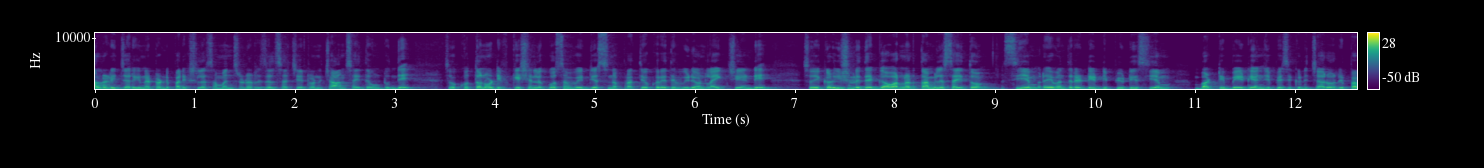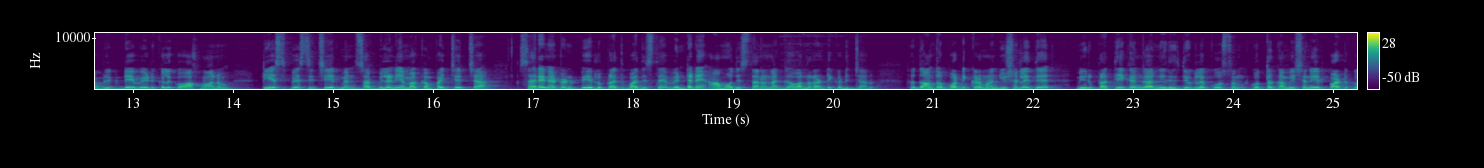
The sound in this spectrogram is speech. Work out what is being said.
ఆల్రెడీ జరిగినటువంటి పరీక్షలకు సంబంధించిన రిజల్ట్స్ వచ్చేటువంటి ఛాన్స్ అయితే ఉంటుంది. సో కొత్త నోటిఫికేషన్ల కోసం వెయిట్ చేస్తున్న ప్రతి ఒక్కరైతే వీడియోని లైక్ చేయండి. సో ఇక్కడ చూసినట్లయితే గవర్నర్ తమిళసైతో CM Revanth Reddy deputy CM Bhatti భేటీ అని చెప్పేసి ఇక్కడ ఇచ్చారు. రిపబ్లిక్ డే వేడుకలకు ఆహ్వానం. టీఎస్పీఎస్సీ చైర్మన్ సభ్యుల నియామకంపై చర్చ. సరైనటువంటి పేర్లు ప్రతిపాదిస్తే వెంటనే ఆమోదిస్తానన్న గవర్నర్ అంటే ఇక్కడ ఇచ్చారు. సో దాంతోపాటు ఇక్కడ మనం చూసినట్లయితే మీరు ప్రత్యేకంగా నిరుద్యోగుల కోసం కొత్త కమిషన్ ఏర్పాటుకు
